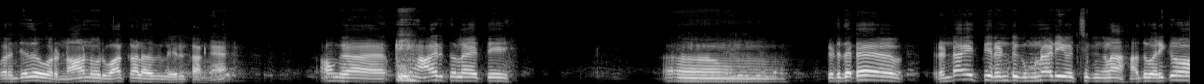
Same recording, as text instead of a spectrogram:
குறைஞ்சது ஒரு நானூறு வாக்காளர்கள் இருக்காங்க. அவங்க ஆயிரத்தி தொள்ளாயிரத்தி கிட்டத்தட்ட ரெண்டாயிரத்தி ரெண்டுக்கு முன்னாடி வச்சுக்கோங்களேன் அது வரைக்கும்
